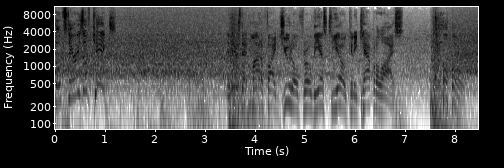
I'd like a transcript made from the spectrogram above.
Lethal series of kicks! And there's that modified judo throw, the STO. Can he capitalize? Oh.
